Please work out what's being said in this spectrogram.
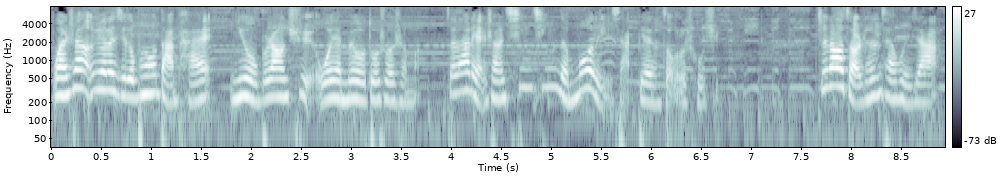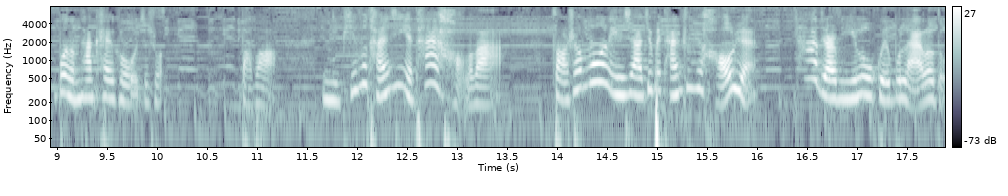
晚上约了几个朋友打牌，女友不让去，我也没有多说什么。在他脸上轻轻地摸了一下，便走了出去。直到早晨才回家，不等他开口，我就说：“宝宝，你皮肤弹性也太好了吧！早上摸了一下就被弹出去好远，差点迷路回不来了都。”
